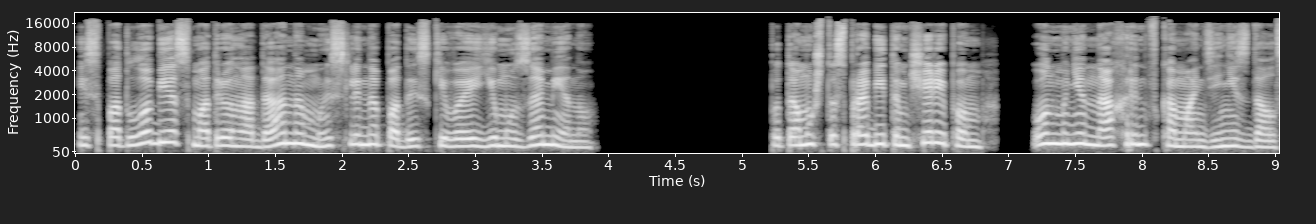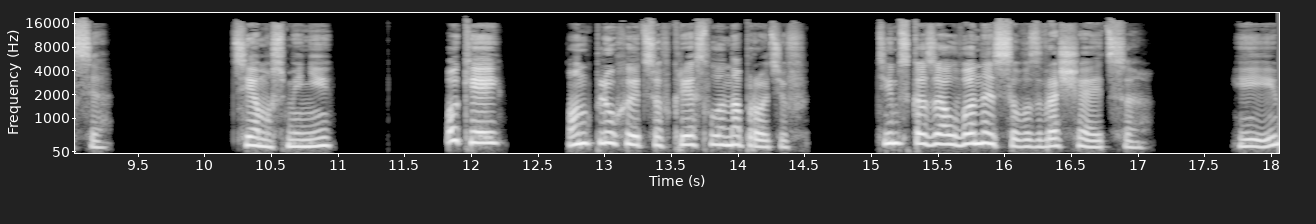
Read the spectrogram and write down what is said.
Из-под лобья смотрю на Дана, мысленно подыскивая ему замену. Потому что с пробитым черепом он мне нахрен в команде не сдался. «Тему смени», «Окей». Он плюхается в кресло напротив. Тим сказал, Ванесса возвращается. «И?»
